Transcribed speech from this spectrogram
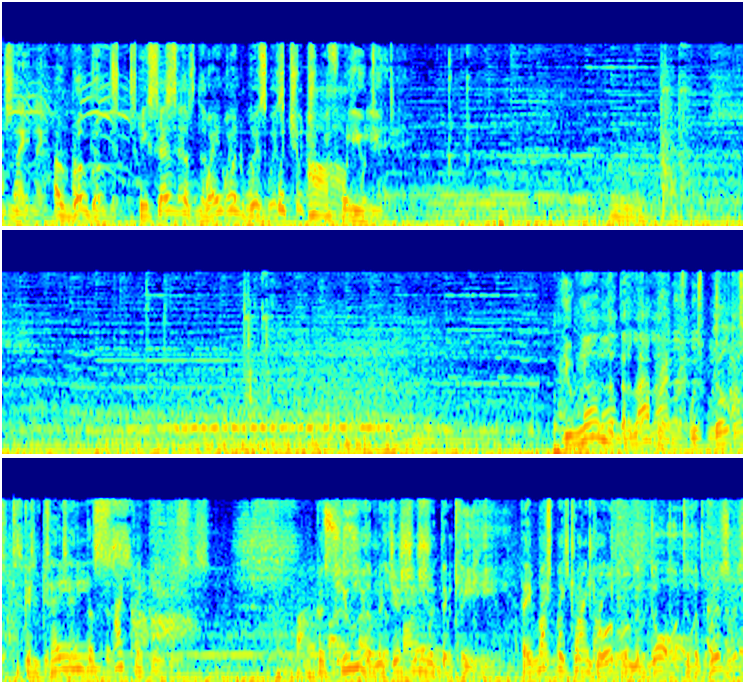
Suddenly, a rodent. He says that Wayward Wiz. Which path will you take? You learn that the labyrinth was built to contain the Cyclopes. Pursue the magician with the key. They must be trying to open the door to the prison.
